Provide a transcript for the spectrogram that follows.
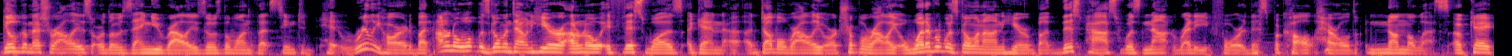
Gilgamesh rallies or those Xiang rallies. Those are the ones that seem to hit really hard but I don't know what was going down here. I don't know if this was again a, a double rally or a triple rally or whatever was going on here but this pass was not ready for this Pakal Harald nonetheless okay?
